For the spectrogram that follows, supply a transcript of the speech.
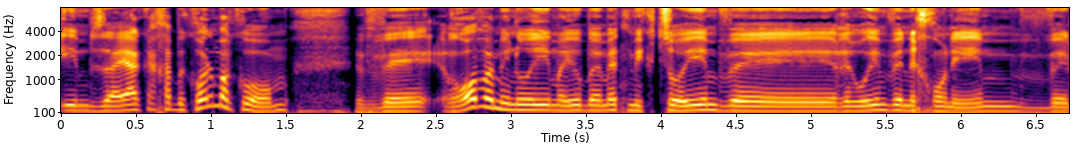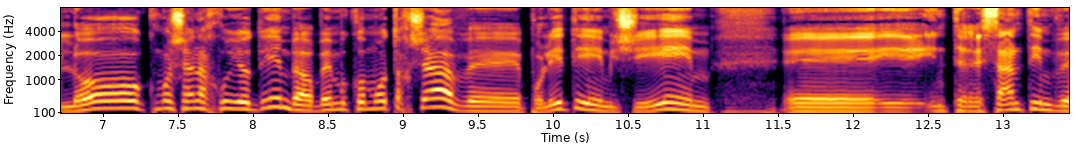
אם זה היה ככה בכל מקום, ורוב המינויים היו באמת מקצועיים וראויים ונכונים, ולא כמו שאנחנו יודעים בהרבה מקומות עכשיו, אה, פוליטיים, אישיים, אינטרסנטים ו,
